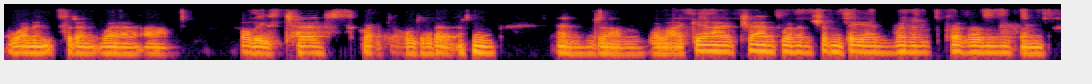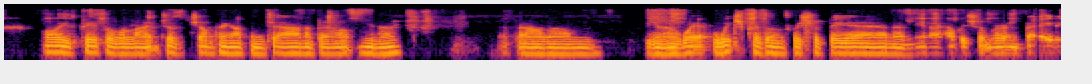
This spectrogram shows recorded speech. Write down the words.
one incident where um, all these TERFs grabbed hold of it and, and um, were like, you know, trans women shouldn't be in women's prisons. And all these people were like just jumping up and down about, you know, about, um, you know, where, which prisons we should be in and, you know, how we should, we're invading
